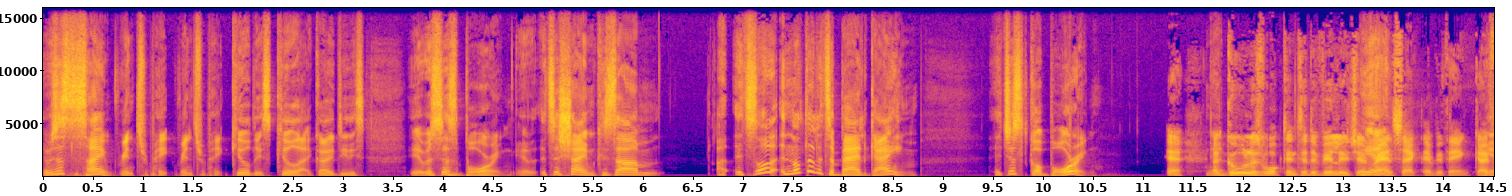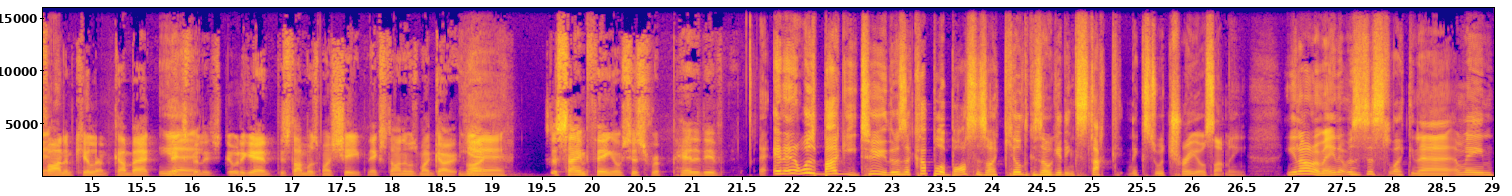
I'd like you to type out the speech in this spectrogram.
It was just the same. Rinse, repeat, rinse, repeat. Kill this, kill that. Go do this. It was just boring. It- it's a shame because um, it's not not that it's a bad game. It just got boring. Yeah. A ghoul has walked into the village and Yeah. ransacked everything. Go Yeah. find him, kill him, come back, Yeah. next village, do it again. This time it was my sheep. Next time it was my goat. Like, Yeah, it's the same thing. It was just repetitive. and it was buggy too. There was a couple of bosses I killed because they were getting stuck next to a tree or something. You know what I mean? It was just like nah. I mean,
